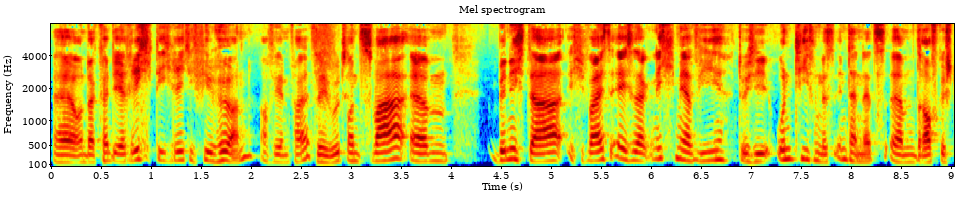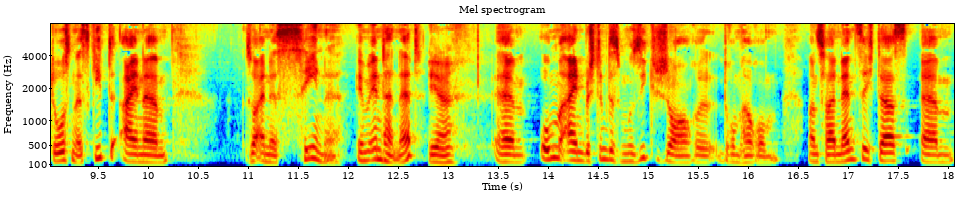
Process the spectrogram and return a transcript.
Äh, und da könnt ihr richtig, richtig viel hören, auf jeden Fall. Sehr gut. Und zwar ähm, bin ich da, ich weiß ehrlich gesagt nicht mehr wie, durch die Untiefen des Internets ähm, drauf gestoßen. Es gibt eine, so eine Szene im Internet, Ja. ähm, um ein bestimmtes Musikgenre drumherum. Und zwar nennt sich das ähm,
